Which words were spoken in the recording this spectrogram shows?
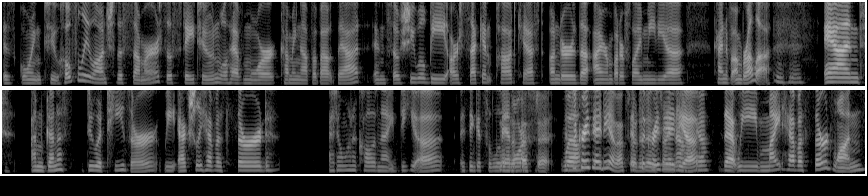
is going to hopefully launch this summer. So stay tuned. We'll have more coming up about that. And so she will be our second podcast under the Iron Butterfly Media kind of umbrella. Mm-hmm. And I'm going to do a teaser. We actually have a third, I don't want to call it an idea. I think it's a little more Manifest it. it's a crazy idea. That's what it's it a crazy right idea Yeah. that we might have a third one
